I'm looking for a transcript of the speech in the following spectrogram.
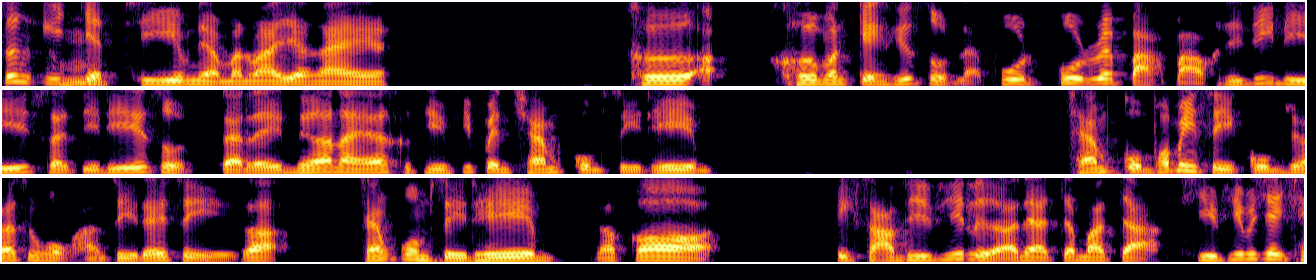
ซึ่งอีเจ็ดทีมเนี่ยมันมายังไง คือ คือมันเก่งที่สุดแหละพูดพูดด้วยปากเปล่าคือทีมที่ดีสถิติที่ที่สุด แต่ในเนื้อในก็คือทีมที่เป็นแชมป์กลุ่มสี่ทีม แชมป์กลุ่มเพราะมีสี่กลุ่มใช่ไหมสิบหกหารสี่ได้สี่ก็แชมป์กลุ่มสี่ทีม แล้วก็อีกสามทีมที่เหลือเนี่ยจะมาจากทีมที่ไม่ใช่แช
